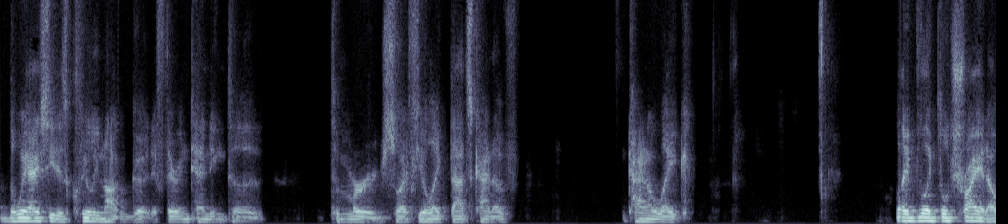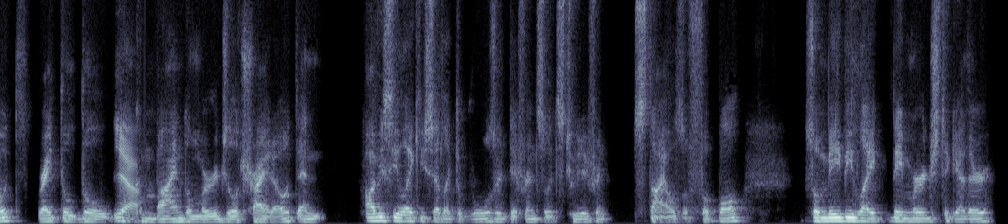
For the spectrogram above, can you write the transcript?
the way I see it is clearly not good if they're intending to to merge. So I feel like that's kind of kind of like like like they'll try it out, right? They'll they'll, Yeah. combine, they'll merge, they'll try it out, and obviously, like you said, like the rules are different, so it's two different styles of football. So maybe like they merge together,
